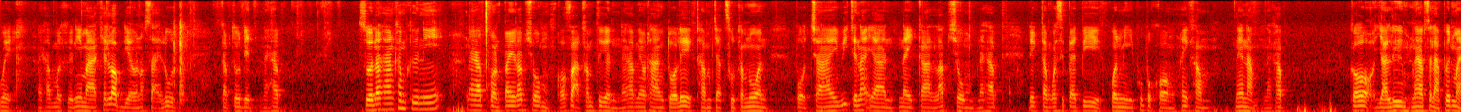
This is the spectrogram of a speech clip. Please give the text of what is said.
ด้วยนะครับเมื่อคืนนี้มาแค่รอบเดียวเนาะสายรูดกับตัวเด็ดนะครับ ส่วนแนวทางค่ำคืนนี้นะครับ ก่อนไปรับชมขอฝากคำเตือนนะครับ แนวทางตัวเลขทำจากสูตรคำนวณ ปรดใช้วิจารณญาณในการรับชมนะครับ เด็กต่ำกว่า 18 ปี ควรมีผู้ปกครองให้คำแนะนำนะครับ ก็อย่าลืมนะครับสลับเพื่อนใหม่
